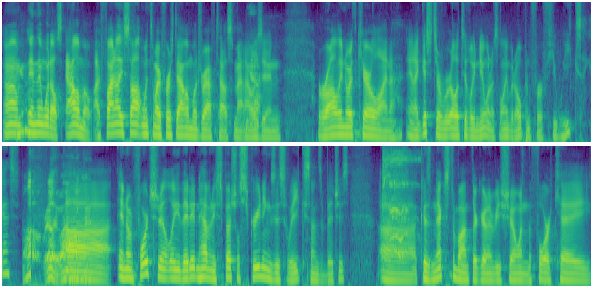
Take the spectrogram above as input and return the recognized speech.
Um, and then what else? Alamo. I finally saw it. Went to my first Alamo Drafthouse, Matt. I Yeah. was in Raleigh, North Carolina, and I guess it's a relatively new one. It's only been open for a few weeks, I guess. oh, really? Wow. Uh, and unfortunately, they didn't have any special screenings this week, sons of bitches. Because next month they're going to be showing the 4K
